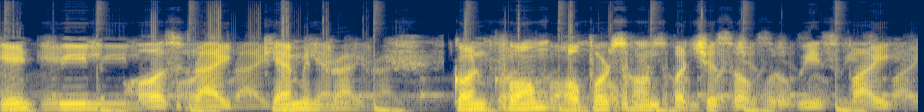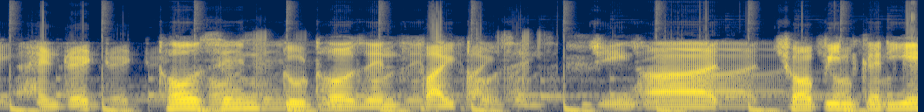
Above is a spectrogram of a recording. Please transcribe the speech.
giant wheel horse ride camel ride Confirm offers on purchase of rupees 500, 1000, 2000, 5000. जी हाँ शॉपिंग करिए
